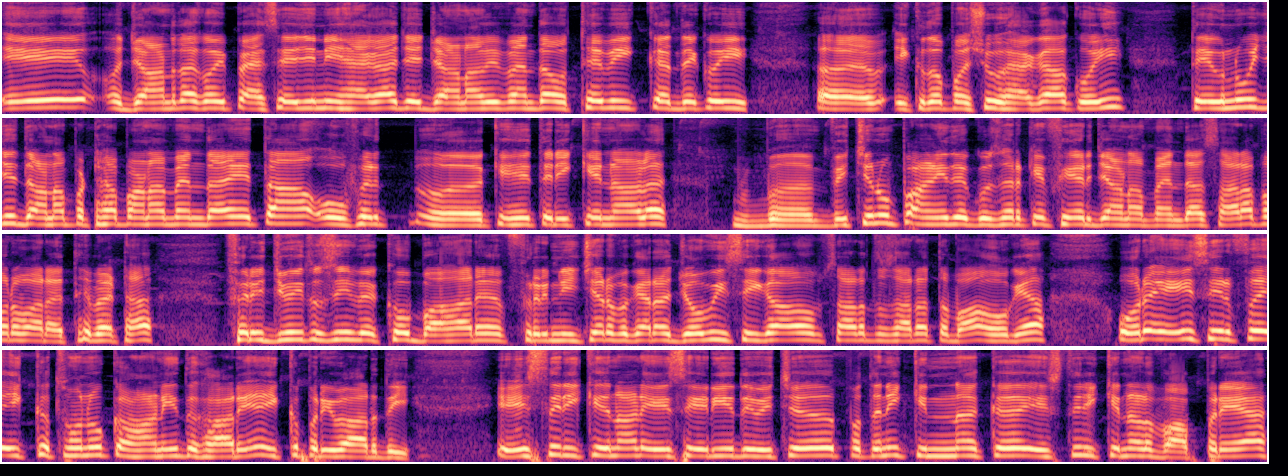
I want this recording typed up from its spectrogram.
ਇਹ ਜਾਣ ਦਾ ਕੋਈ ਪੈਸੇਜ ਨਹੀਂ ਹੈਗਾ, ਜੇ ਜਾਣਾ ਵੀ ਪੈਂਦਾ, ਉੱਥੇ ਵੀ ਕਦੇ ਕੋਈ ਇੱਕ ਦੋ ਪਸ਼ੂ ਹੈਗਾ ਕੋਈ, ਤੇ ਉਹਨੂੰ ਵੀ ਜੇ ਦਾਣਾ ਪੱਠਾ ਪਾਣਾ ਪੈਂਦਾ ਹੈ ਤਾਂ ਉਹ ਫਿਰ ਕਿਸੇ ਤਰੀਕੇ ਨਾਲ ਵਿੱਚ ਨੂੰ ਪਾਣੀ ਦੇ ਗੁਜ਼ਰ ਕੇ ਫੇਰ ਜਾਣਾ ਪੈਂਦਾ। ਸਾਰਾ ਪਰਿਵਾਰ ਇੱਥੇ ਬੈਠਾ। ਫ੍ਰਿਜ ਵੀ ਤੁਸੀਂ ਵੇਖੋ ਬਾਹਰ ਫਰਨੀਚਰ ਵਗੈਰਾ ਜੋ ਵੀ ਸੀਗਾ ਉਹ ਸਾਰਾ ਦਾ ਸਾਰਾ ਤਬਾਹ ਹੋ ਗਿਆ। ਔਰ ਇਹ ਸਿਰਫ ਇੱਕ ਤੁਹਾਨੂੰ ਕਹਾਣੀ ਦਿਖਾ ਰਹੇ ਹਾਂ ਇੱਕ ਪਰਿਵਾਰ ਦੀ। ਇਸ ਤਰੀਕੇ ਨਾਲ ਇਸ ਏਰੀਆ ਦੇ ਵਿੱਚ ਪਤਾ ਨਹੀਂ ਕਿੰਨਾ ਕੁ ਇਸ ਤਰੀਕੇ ਨਾਲ ਵਾਪਰਿਆ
